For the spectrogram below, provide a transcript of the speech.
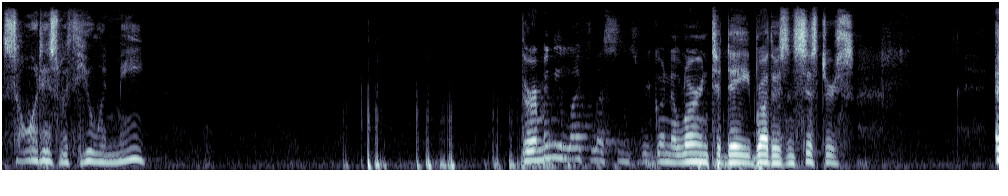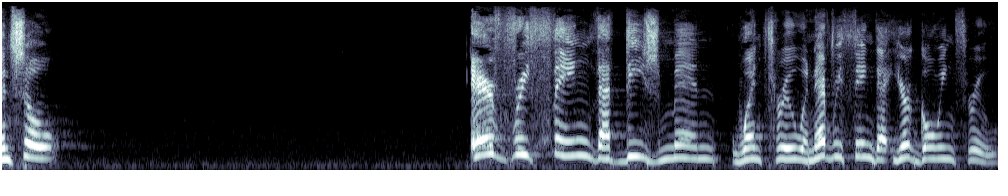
So it is with you and me. There are many life lessons we're going to learn today, brothers and sisters. And so, everything that these men went through and everything that you're going through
